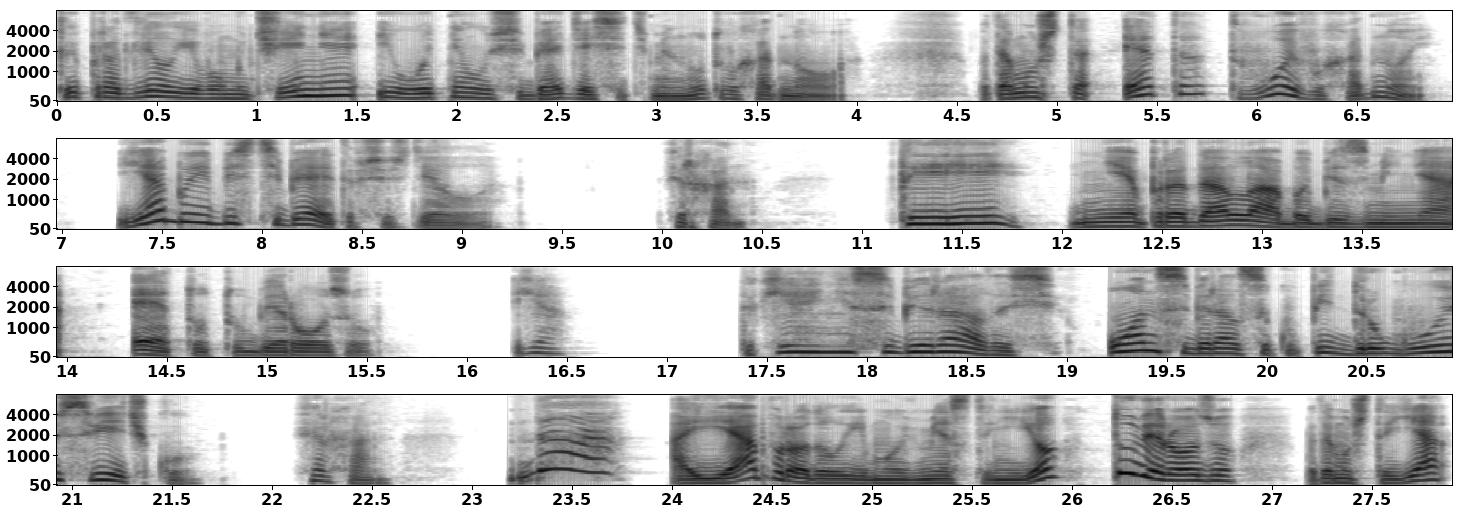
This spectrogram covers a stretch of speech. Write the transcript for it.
ты продлил его мучение и отнял у себя 10 минут выходного. Потому что это твой выходной. Я бы и без тебя это все сделала. Ферхан, ты не продала бы без меня эту туберозу. Я. Так я и не собиралась. Он собирался купить другую свечку. Ферхан. Да, а я продал ему вместо нее туберозу, потому что я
